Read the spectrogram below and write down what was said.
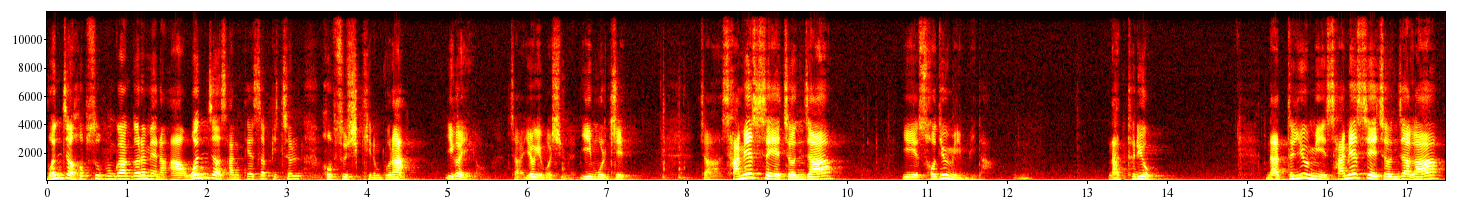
원자 흡수 분광 그러면 아 원자 상태에서 빛을 흡수시키는구나 이거예요. 자 여기 보시면 이 물질 자, 3S의 전자 이게 소듐입니다. 나트륨. 나트륨이 3S의 전자가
